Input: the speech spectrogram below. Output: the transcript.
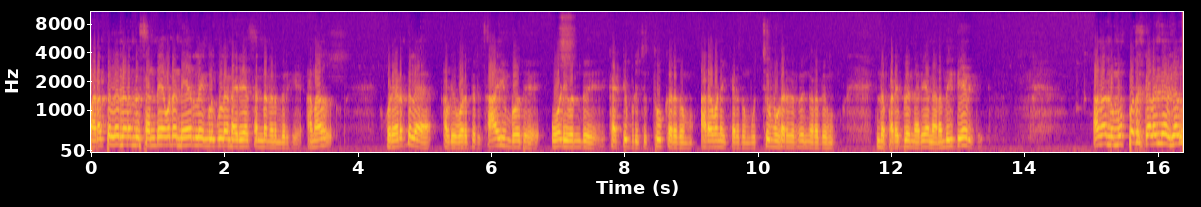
படத்துல நடந்த சண்டையை விட நேர்ல எங்களுக்குள்ள நிறைய சண்டை நடந்திருக்கு. ஆனால் ஒரு இடத்துல அப்படி ஒருத்தர் சாயும் போது ஓடி வந்து கட்டி பிடிச்சி தூக்குறதும் அரவணைக்கிறதும் உச்சு முகர்கிறதுங்கிறதும் இந்த படைப்புல நிறைய நடந்துகிட்டே இருக்கு. அதான் அந்த முப்பது கலைஞர்கள்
